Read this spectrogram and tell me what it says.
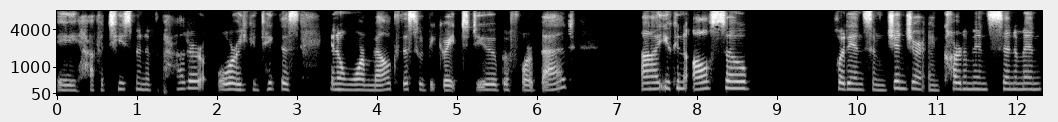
a half a teaspoon of the powder, or you can take this in a warm milk. This would be great to do before bed. Uh, you can also put in some ginger and cardamom, cinnamon.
